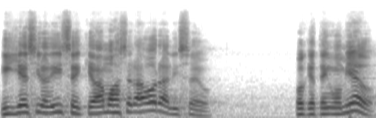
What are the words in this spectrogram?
Y Jesse le dice, ¿qué vamos a hacer ahora, Eliseo? Porque tengo miedo.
